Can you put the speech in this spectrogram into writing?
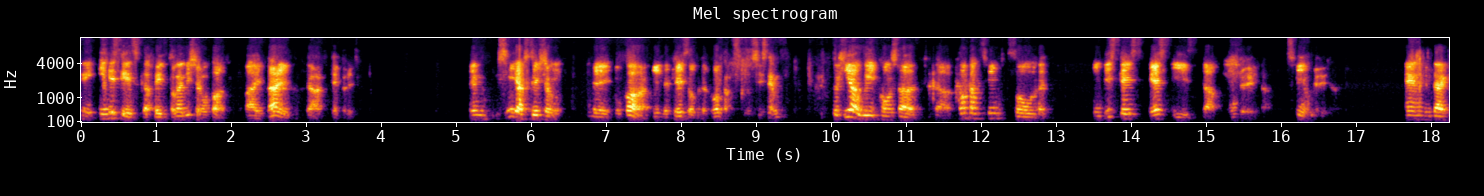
In this case, the phase transition occurs by varying the temperature. And similar situation may occur in the case of the quantum system. So here we consider the quantum spin, so that in this case, S is the operator, spin operator. And the,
